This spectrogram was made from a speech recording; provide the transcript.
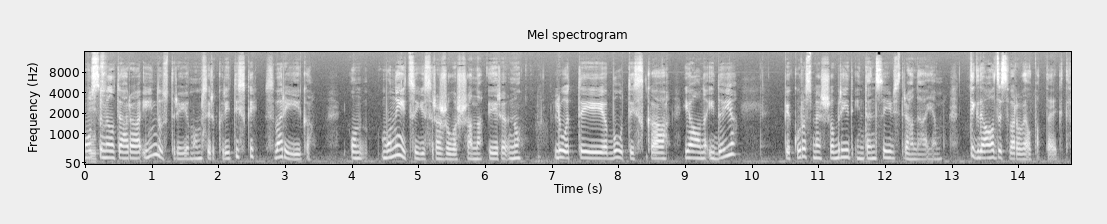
Mūsu būt. militārā industrija mums ir kritiski svarīga. Un munīcijas ražošana ir nu, ļoti būtiska jauna ideja, pie kuras mēs šobrīd intensīvi strādājam. Tik daudz es varu vēl pateikt.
